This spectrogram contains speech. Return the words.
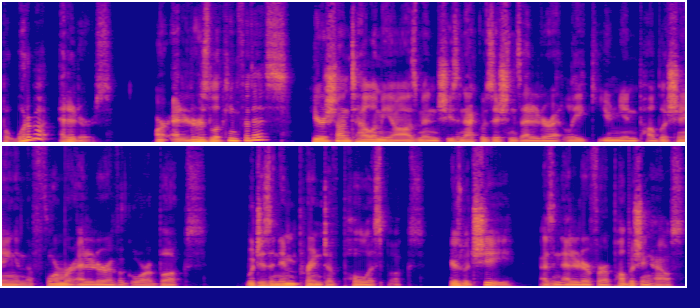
But what about editors? Are editors looking for this? Here's Chantelle Osman. She's an acquisitions editor at Lake Union Publishing and the former editor of Agora Books, which is an imprint of Polis Books. Here's what she, as an editor for a publishing house,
